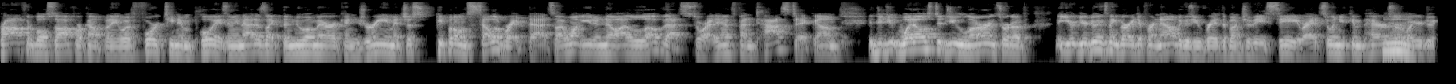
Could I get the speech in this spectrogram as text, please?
profitable software company with 14 employees. I mean, that is like the new American dream. It's just people don't celebrate that. So I want you to know I love that story. I think that's fantastic. Um, did you, what else did you learn sort of, you're, you're doing something very different now because you've raised a bunch of VC, right? So when you compare mm. sort of what you're doing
